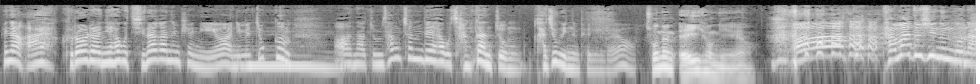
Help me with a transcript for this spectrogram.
그냥 아 그러려니 하고 지나가는 편이에요. 아니면 조금 아나 좀 상처인데 하고 잠깐 좀 가지고 있는 편인가요? 저는 A형이에요. 담아두시는구나.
